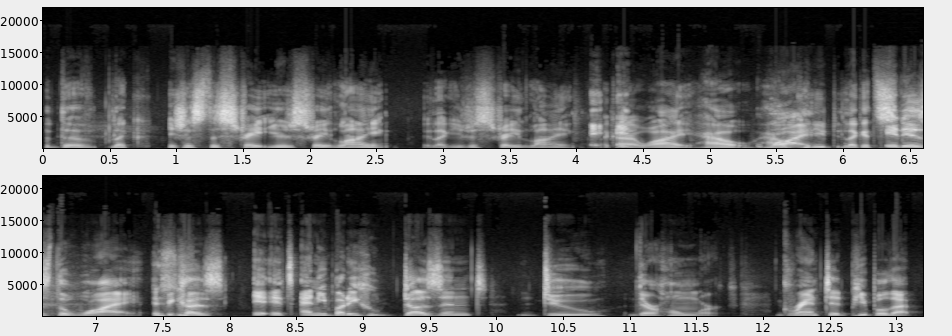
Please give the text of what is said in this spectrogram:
the like it's just the straight you're straight lying like you're just straight lying like it- uh, why how how why? can you like it's it is the why It's- because it, it's anybody who doesn't do their homework. Granted, people that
